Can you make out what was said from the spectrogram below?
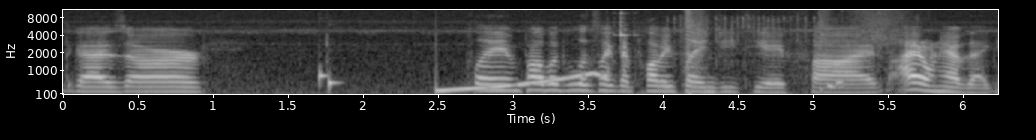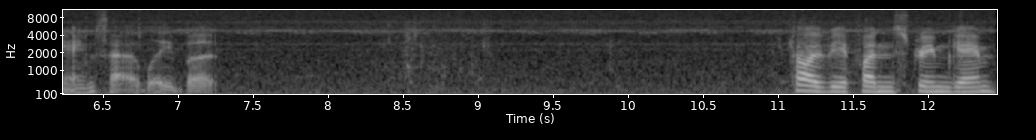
The guys are playing, public looks like they're probably playing GTA 5. I don't have that game, sadly, but... Probably be a fun stream game.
